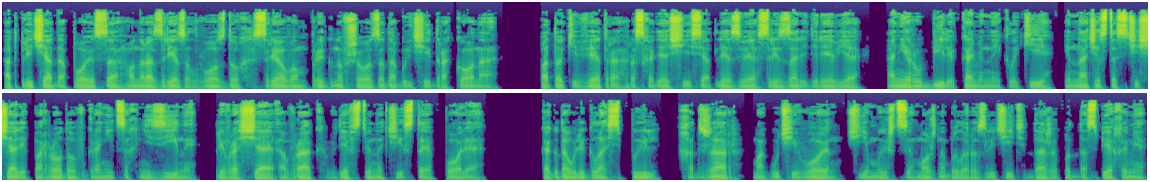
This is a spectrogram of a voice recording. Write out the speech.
От плеча до пояса он разрезал воздух с ревом прыгнувшего за добычей дракона. Потоки ветра, расходящиеся от лезвия, срезали деревья, они рубили каменные клыки и начисто счищали породу в границах низины, превращая овраг в девственно чистое поле. Когда улеглась пыль, Хаджар, могучий воин, чьи мышцы можно было различить даже под доспехами,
